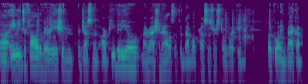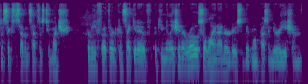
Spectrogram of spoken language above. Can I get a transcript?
Uh, aiming to follow the variation adjustment RP video, my rationale is that the dumbbell presses are still working, but going back up to six to seven sets is too much for me for a third consecutive accumulation in a row. So why not introduce a bit more pressing variation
